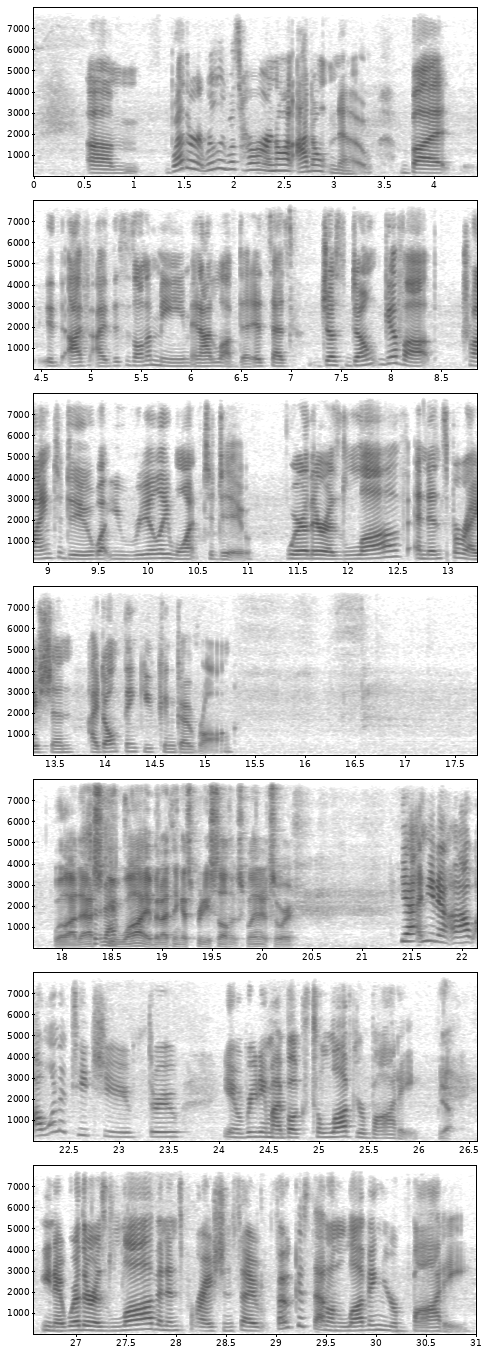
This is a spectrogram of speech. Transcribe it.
Um, whether it really was her or not, I don't know. But it, I've, I, this is on a meme, and I loved it. It says, "Just don't give up trying to do what you really want to do. Where there is love and inspiration, I don't think you can go wrong. Well, I'd ask so you why, but I think it's pretty self-explanatory. Yeah, and you know, I, I want to teach you through, you know, reading my books to love your body. Yeah. You know, where there is love and inspiration. So focus that on loving your body.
